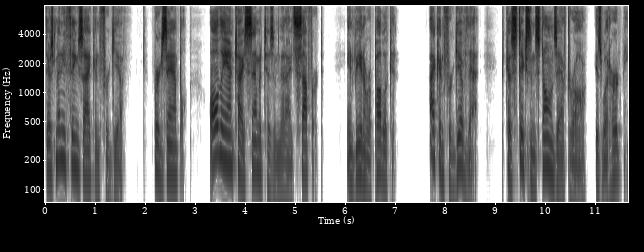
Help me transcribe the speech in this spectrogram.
there's many things I can forgive. For example, all the anti Semitism that I'd suffered in being a Republican, I can forgive that because sticks and stones, after all, is what hurt me.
